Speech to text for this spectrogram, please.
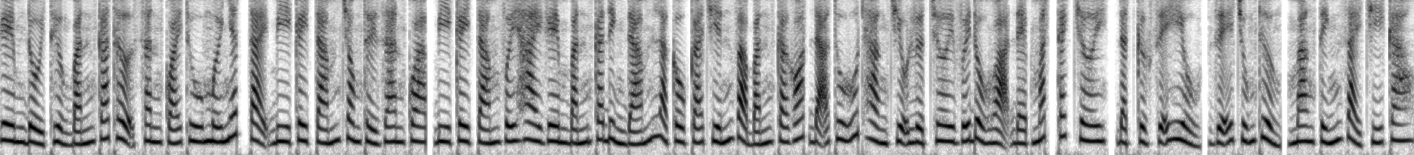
Game đổi thưởng bắn cá thợ săn quái thú mới nhất tại BK8 trong thời gian qua, BK8 với hai game bắn cá đình đám là câu cá chiến và bắn cá gót đã thu hút hàng triệu lượt chơi với đồ họa đẹp mắt, cách chơi, đặt cược dễ hiểu, dễ trúng thưởng, mang tính giải trí cao.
